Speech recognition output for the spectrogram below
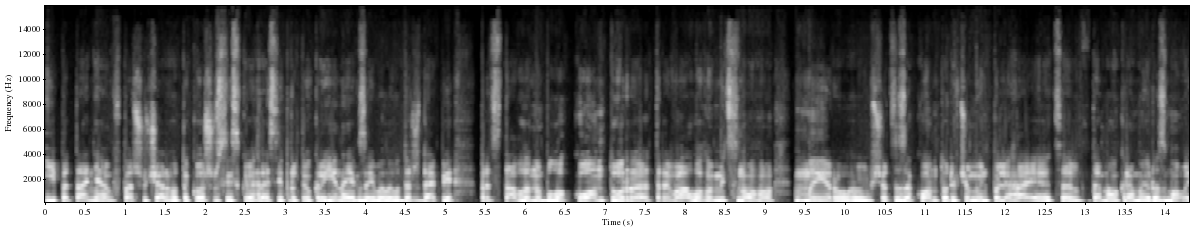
і питання в першу чергу також російської агресії проти України. Як заявили у держдепі, представлено було контур е, тривалого міцного миру. Що це за контур і в чому він полягає? Це тема окремої розмови.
